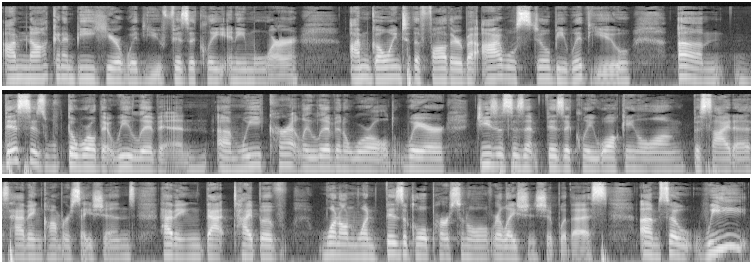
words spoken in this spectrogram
I'm not going to be here with you physically anymore. I'm going to the Father, but I will still be with you. Um, this is the world that we live in. Um, we currently live in a world where Jesus isn't physically walking along beside us, having conversations, having that type of one on one physical, personal relationship with us. Um, so we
